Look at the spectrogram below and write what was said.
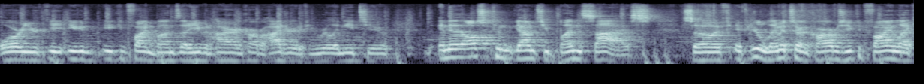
or you can, you can find buns that are even higher in carbohydrate if you really need to. And that also comes down to bun size. So if, if you're limited on carbs, you could find like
